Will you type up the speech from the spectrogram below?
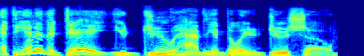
at the end of the day, you do have the ability to do so.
